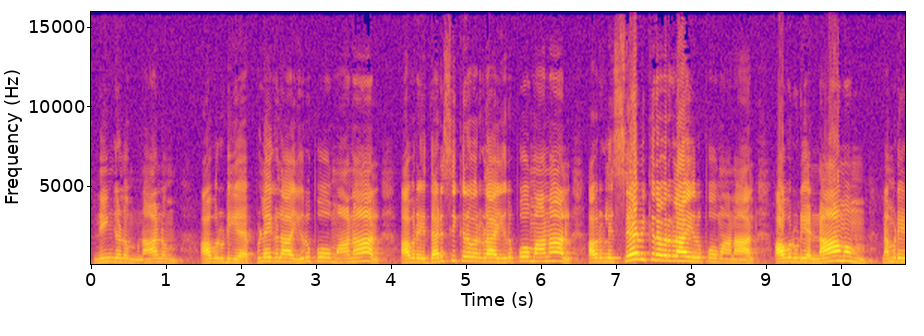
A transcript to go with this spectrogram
நீங்களும் நானும் அவருடைய பிள்ளைகளாய் இருப்போமானால் அவரை தரிசிக்கிறவர்களாய் இருப்போமானால் அவர்களை சேவிக்கிறவர்களாய் இருப்போமானால் அவருடைய நாமம் நம்முடைய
